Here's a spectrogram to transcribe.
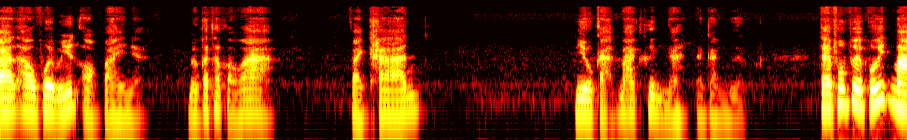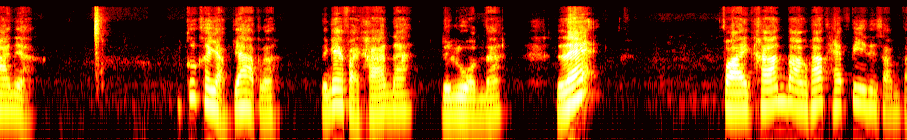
การเอาพลเอกประยุทธ์ออกไปเนี่ย มันก็เท่ากับว่าฝ่ายค้านมีโอกาสมากขึ้นนะในการเมือง แต่พอเปิดประวิตยมาเนี่ย ก็ขยับยากนะในแง่ฝ่ายค้านนะ โดยรวมนะ และ ฝ่ายค้านบางพักแฮปปี้ด้วยซ้ำไป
